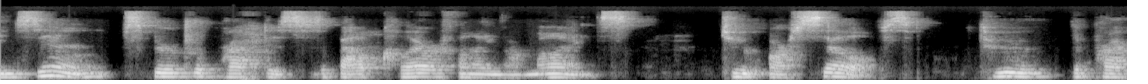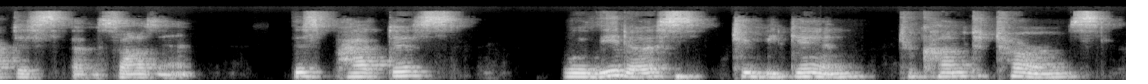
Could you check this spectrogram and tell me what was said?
In Zen, spiritual practice is about clarifying our minds to ourselves through the practice of Zazen. This practice will lead us to begin to come to terms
